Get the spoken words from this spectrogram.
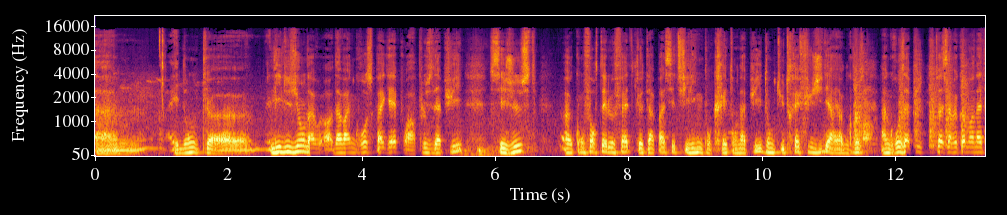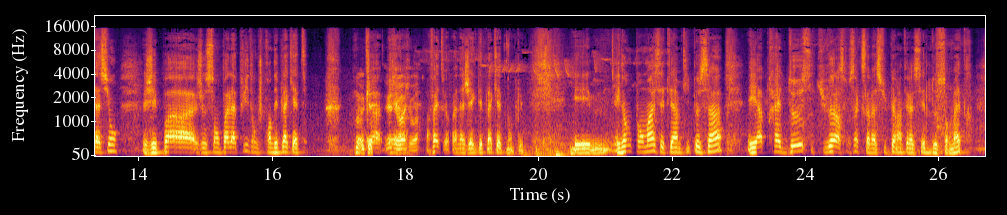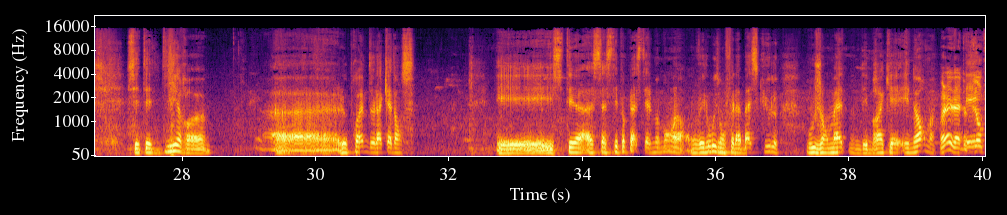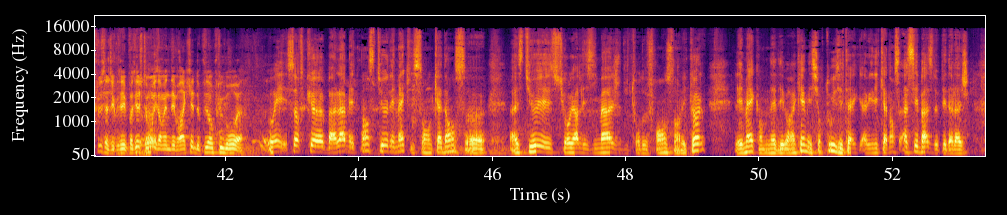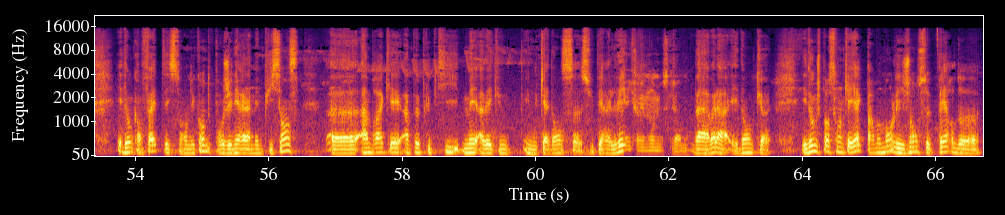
Euh, et donc, euh, l'illusion d'avoir une grosse pagaie pour avoir plus d'appui, c'est juste conforter le fait que tu n'as pas assez de feeling pour créer ton appui, donc tu te réfugies derrière une grosse, un gros appui. Toi, ça veut comme en natation, j'ai pas, je sens pas l'appui, donc je prends des plaquettes. ok, je vois, je vois. En fait, tu vas pas nager avec des plaquettes non plus. Et, et donc pour moi, c'était un petit peu ça. Et après deux, si tu veux, alors c'est pour ça que ça m'a super intéressé le 200 mètres, c'était de dire euh, euh, le problème de la cadence. Et c'était à, cette époque-là, c'était le moment en vélo, ils ont fait la bascule où j'en mets des braquets énormes. Voilà, là, de plus en plus, j'ai écouté les podcasts, justement, ils emmènent des braquets de plus en plus gros là. Oui, sauf que bah là maintenant, si tu veux, les mecs ils sont en cadence. Euh, si tu veux, si tu regardes les images du Tour de France dans l'école, les mecs emmenaient des braquets, mais surtout ils étaient avec des cadences assez basses de pédalage. Et donc en fait, ils se sont rendus compte pour générer la même puissance, euh, un braquet un peu plus petit, mais avec une, une cadence super élevée. Il moins musculairement. Bah voilà. Et donc, euh, et donc je pense qu'en kayak, par moment, les gens se perdent.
